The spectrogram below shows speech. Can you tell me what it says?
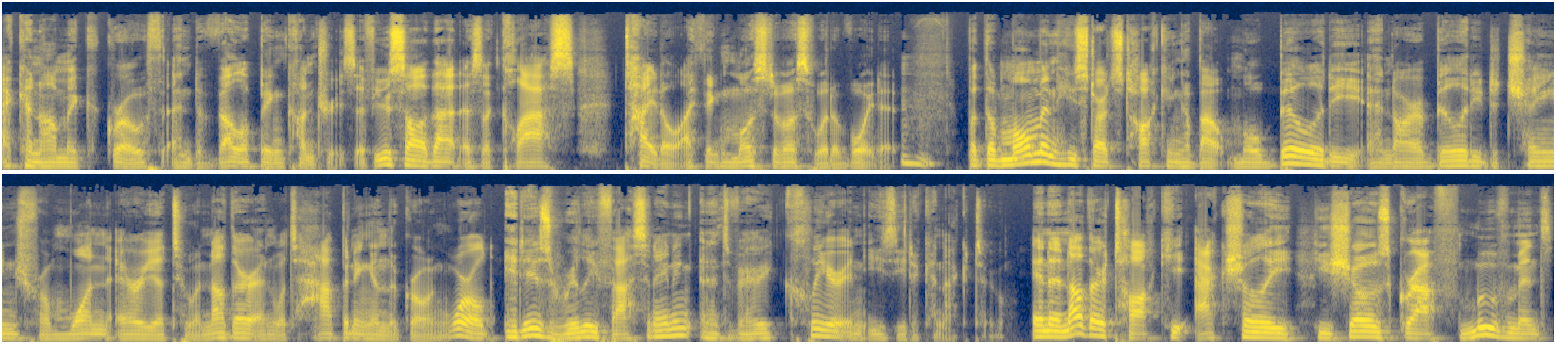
economic growth and developing countries. If you saw that as a class title, I think most of us would avoid it. Mm-hmm. But the moment he starts talking about mobility and our ability to change from one area to another and what's happening in the growing world, it is really fascinating and it's very clear and easy to connect to. In another talk, he actually he shows graph movements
